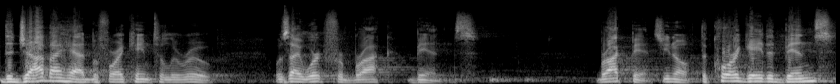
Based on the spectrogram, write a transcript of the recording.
the job I had before I came to LaRue was I worked for Brock Bins. Brock Bins, you know, the corrugated bins,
